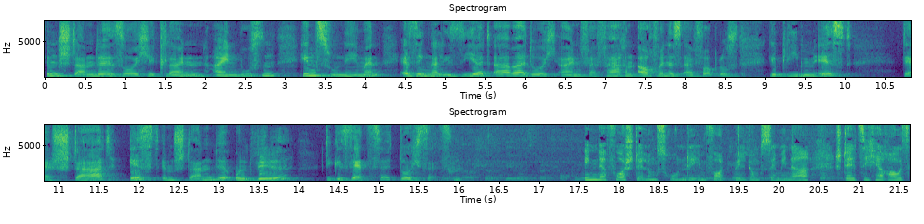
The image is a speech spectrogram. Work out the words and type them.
imstande, solche kleinen Einbußen hinzunehmen. Er signalisiert aber durch ein Verfahren, auch wenn es erfolglos geblieben ist, der Staat ist imstande und will die Gesetze durchsetzen. In der Vorstellungsrunde im Fortbildungsseminar stellt sich heraus,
